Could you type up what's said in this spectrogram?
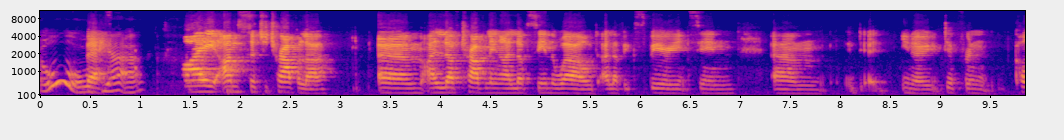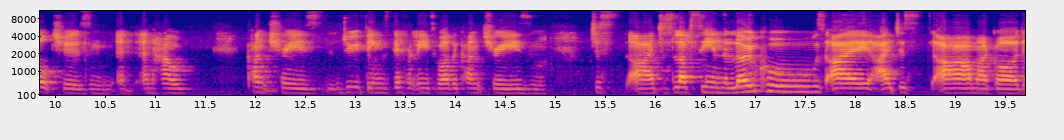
Oh yeah. I I'm such a traveller. Um, I love traveling. I love seeing the world. I love experiencing, um, you know, different cultures and, and, and how countries do things differently to other countries, and just I just love seeing the locals. I I just oh my god,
